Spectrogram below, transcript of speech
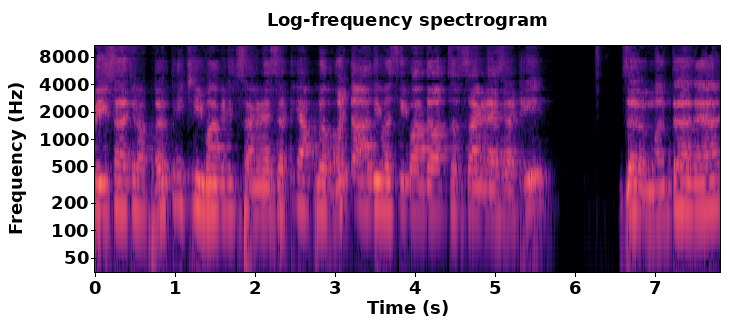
पेसाच्या भरतीची मागणी सांगण्यासाठी आपलं म्हणणं आदिवासी बांधवांचं सांगण्यासाठी जर मंत्रालयात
